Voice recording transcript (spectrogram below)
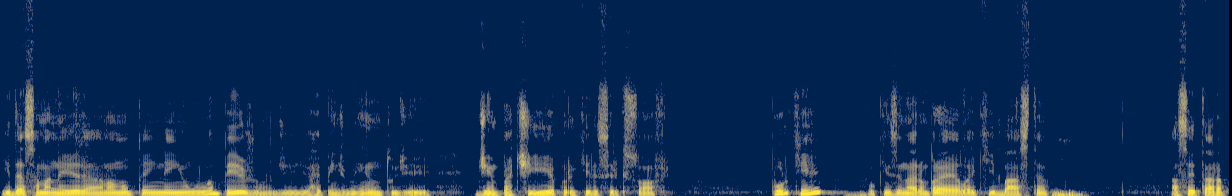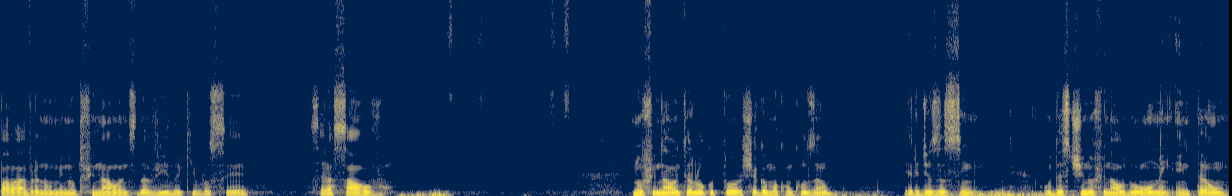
e dessa maneira ela não tem nenhum lampejo de arrependimento, de, de empatia por aquele ser que sofre, porque o que ensinaram para ela é que basta aceitar a palavra no minuto final antes da vida que você será salvo. No final, o interlocutor chega a uma conclusão. Ele diz assim: O destino final do homem, então,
